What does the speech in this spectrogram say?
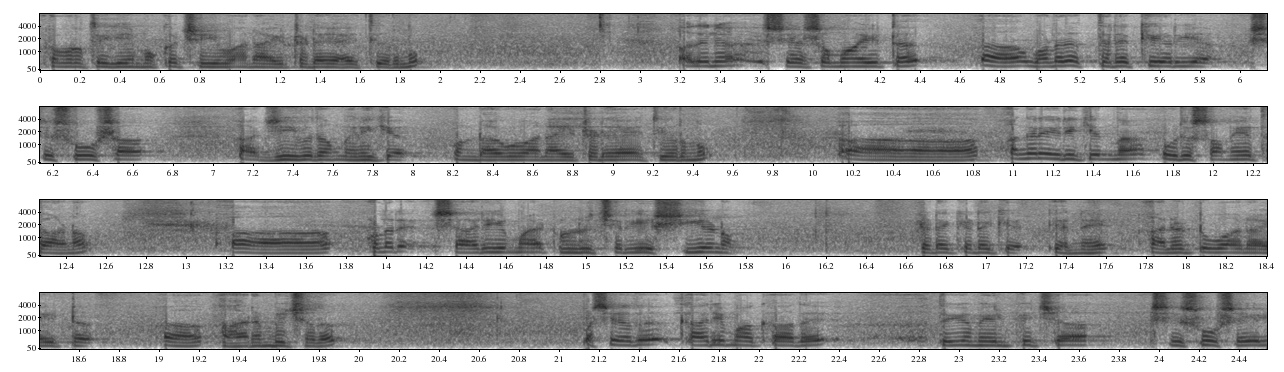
പ്രവർത്തിക്കുകയും ഒക്കെ ചെയ്യുവാനായിട്ടിടയായി തീർന്നു. അതിന് ശേഷമായിട്ട് വളരെ തിരക്കേറിയ ശുശ്രൂഷ ജീവിതം എനിക്ക് ഉണ്ടാകുവാനായിട്ടിടയായി തീർന്നു. അങ്ങനെ ഇരിക്കുന്ന ഒരു സമയത്താണ് വളരെ ശാരീരികമായിട്ടുള്ളൊരു ചെറിയ ക്ഷീണം ഇടയ്ക്കിടയ്ക്ക് എന്നെ അലട്ടുവാനായിട്ട് ആരംഭിച്ചത്. പക്ഷേ അത് കാര്യമാക്കാതെ ദൈവമേൽപ്പിച്ച ശുശ്രൂഷയിൽ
